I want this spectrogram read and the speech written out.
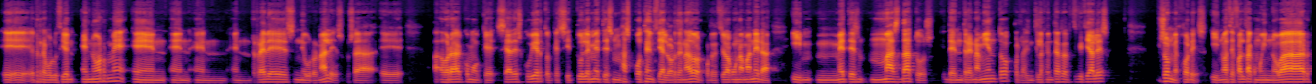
eh, revolución enorme en, redes neuronales. O sea, eh, ahora como que se ha descubierto que si tú le metes más potencia al ordenador, por decirlo de alguna manera, y metes más datos de entrenamiento, pues las inteligencias artificiales son mejores y no hace falta como innovar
